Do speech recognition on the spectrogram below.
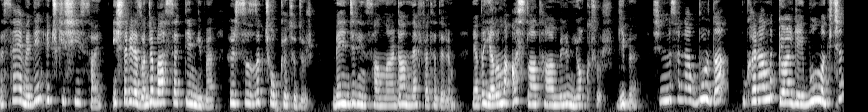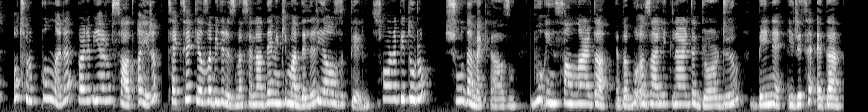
ve sevmediğin 3 kişiyi say. İşte biraz önce bahsettiğim gibi hırsızlık çok kötüdür. Bencil insanlardan nefret ederim ya da yalana asla tahammülüm yoktur gibi. Şimdi mesela burada bu karanlık gölgeyi bulmak için oturup bunları böyle bir yarım saat ayırıp tek tek yazabiliriz. Mesela deminki maddeleri yazdık diyelim. Sonra bir durup şunu demek lazım. Bu insanlarda ya da bu özelliklerde gördüğüm beni irite eden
